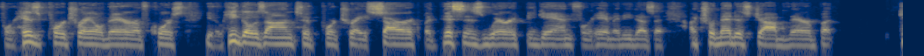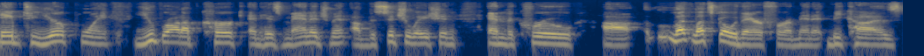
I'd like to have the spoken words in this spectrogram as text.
for his portrayal there. Of course, you know, he goes on to portray Sarek, but this is where it began for him, and he does a, a tremendous job there. But Gabe, to your point, you brought up Kirk and his management of the situation and the crew. Uh, let, let's go there for a minute because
